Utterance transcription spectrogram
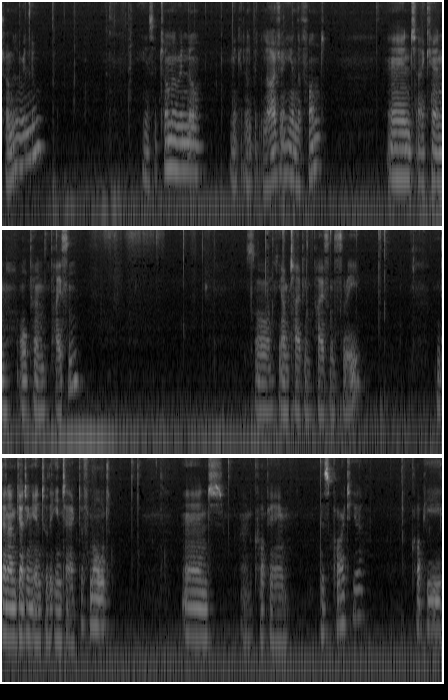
terminal window. Here's a terminal window. Make it a little bit larger here in the font and I can open Python. So here I'm typing Python 3. then I'm getting into the interactive mode and I'm copying this part here. Copy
